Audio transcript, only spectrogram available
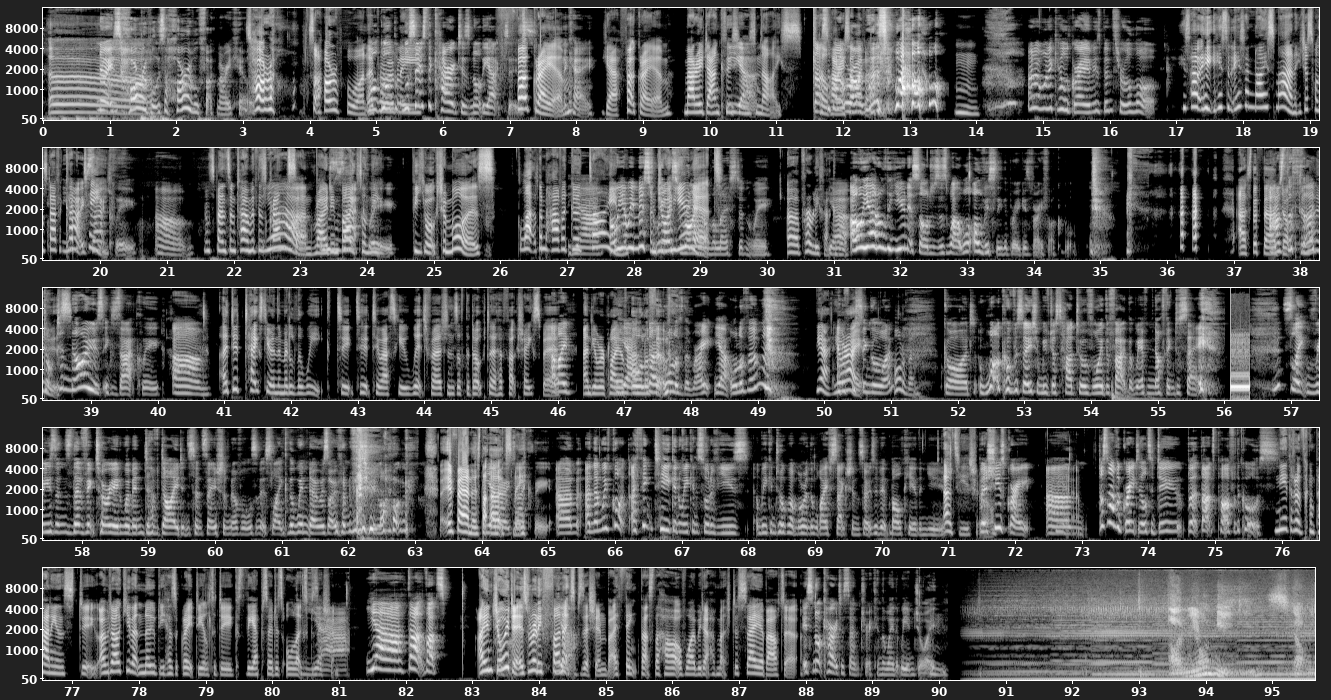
Uh, No, it's horrible. It's a horrible fuck, Mary kill. It's horrible. It's a horrible one. We'll, I we'll- probably we'll say it's the characters, not the actors. fuck Graham. Okay, Yeah, fuck Graham. Marry Dan 'cause he Yeah. seems nice. that's Kill about Harry where I'm at as well. Mm. I don't want to kill Graham. He's been through a lot. He's how he, he's a, he's a nice man. He just wants to have a cup yeah, of tea exactly. Um, and spend some time with his yeah, grandson, riding bikes on the, the Yorkshire moors. Let them have a good Yeah. time. Oh yeah, we missed and we join missed unit. Ryan on the list, didn't we? Uh, probably fuckable. Yeah. Oh yeah, and all the unit soldiers as well. Well, obviously the brig is very fuckable. As the third As doctor the third knows. doctor knows exactly. Um, I did text you in the middle of the week to, to, to ask you which versions of the Doctor have fucked Shakespeare, and I and your reply of yeah, all of no, them. all of them, right? Yeah, all of them. yeah, you're Every right. single one. All of them. God, what a conversation we've just had to avoid the fact that we have nothing to say. It's like reasons that Victorian women have died in sensation novels, and it's like the window was open for too long. In fairness, that yeah, no, irks me. exactly. Um, and then we've got, I think Tegan. We can sort of use. We can talk about more in the wife section, so it's a bit bulkier than usual. As usual. but she's great. Um, Yeah. doesn't have a great deal to do, but that's part of the course. Neither of the companions do. I would argue that nobody has a great deal to do because the episode is all exposition. Yeah, yeah. That that's I enjoyed it. It's a really fun Yeah. exposition, but I think that's the heart of why we don't have much to say about it. it's not character centric in the way that we enjoy. Mm. On your knees, Doctor.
